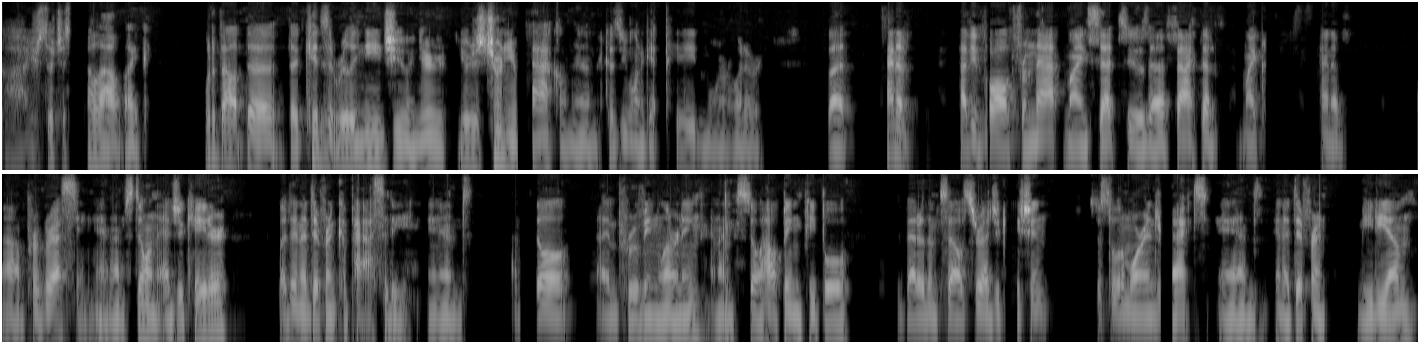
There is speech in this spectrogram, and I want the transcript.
God, you're such a sellout. Like, what about the the kids that really need you and you're you're just turning your back on them because you want to get paid more or whatever. But kind of have evolved from that mindset to the fact that my kind of um, progressing and I'm still an educator, but in a different capacity. And I'm still improving learning and I'm still helping people better themselves through education. Just a little more indirect and in a different medium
